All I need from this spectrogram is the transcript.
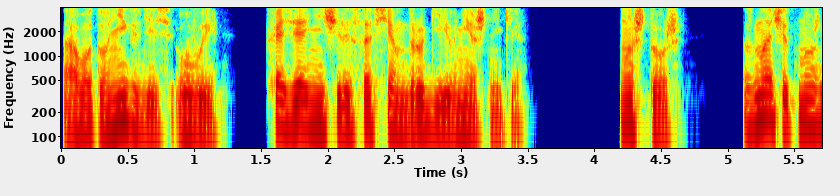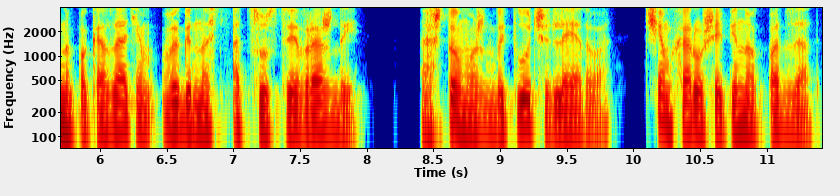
А вот у них здесь, увы, хозяйничали совсем другие внешники. Ну что ж, значит, нужно показать им выгодность отсутствия вражды. А что может быть лучше для этого, чем хороший пинок под зад?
